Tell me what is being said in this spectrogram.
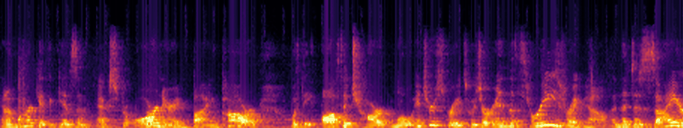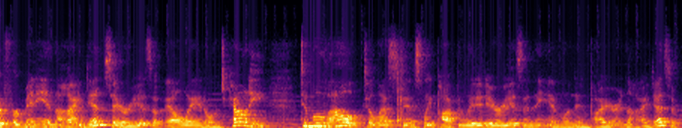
and a market that gives them extraordinary buying power with the off the chart low interest rates, which are in the threes right now, and the desire for many in the high dense areas of LA and Orange County to move out to less densely populated areas in the Inland Empire and the high desert.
